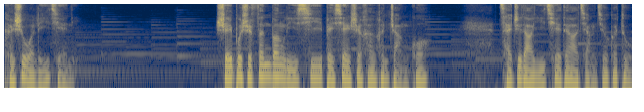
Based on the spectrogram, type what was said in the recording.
可是我理解你。谁不是分崩离析，被现实狠狠掌掴，才知道一切都要讲究个度，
